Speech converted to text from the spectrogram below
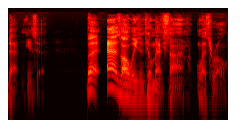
That being said. But as always, until next time, let's roll.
